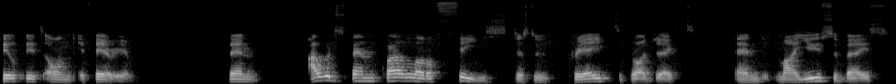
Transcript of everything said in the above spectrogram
built it on Ethereum, then I would spend quite a lot of fees just to create the project, and my user base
